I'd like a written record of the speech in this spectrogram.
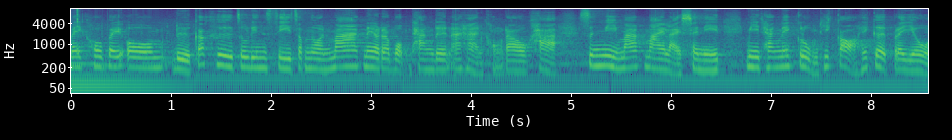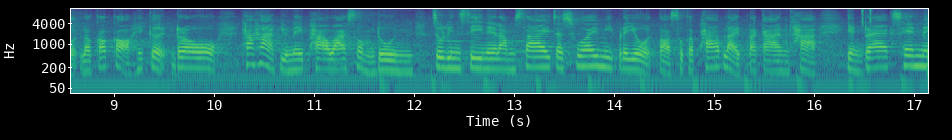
ไมโครไบโอม หรือก็คือจุลินทรีย์จำนวนมากในระบบทางเดินอาหารของเราค่ะ ซึ่งมีมากมายหลายชนิด มีทั้งในกลุ่มที่ก่อให้เกิดประโยชน์ แล้วก็ก่อให้เกิดโรค ถ้าหากอยู่ในภาวะสมดุล จุลินทรีย์ในลำไส้จะช่วยมีประโยชน์ต่อสุขภาพหลายประการค่ะ อย่างแรกเช่นใน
